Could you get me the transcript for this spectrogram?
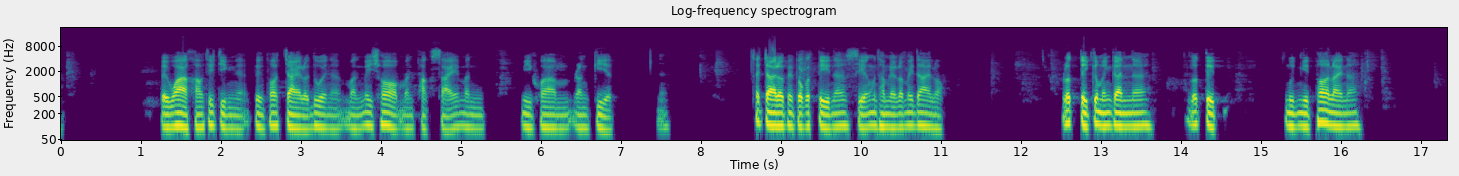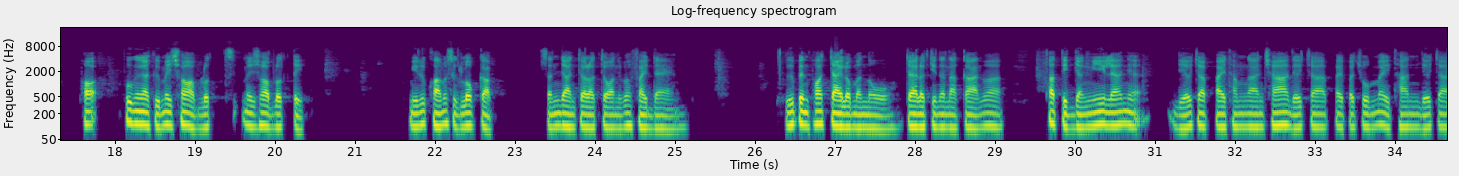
ไปว่าเขาที่จริงเนี่ยเป็นเพราะใจเราด้วยนะมันไม่ชอบมันผักใสมันมีความรังเกียจ ถ้าใจเราเป็นปกตินะ เสียงมันทำอะไรเราไม่ได้หรอก รถติดก็เหมือนกันนะ รถติดหงุดหงิดเพราะอะไรนะ เพราะพูดง่ายๆคือไม่ชอบรถไม่ชอบรถติด มีรู้ความรู้สึกลบกับสัญญาณจราจรหรือว่าไฟแดง หรือเป็นเพราะใจเรามโน ใจเราจินตนาการว่า ถ้าติดอย่างนี้แล้วเนี่ย เดี๋ยวจะไปทำงานช้า เดี๋ยวจะไปประชุมไม่ทัน เดี๋ยวจะ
